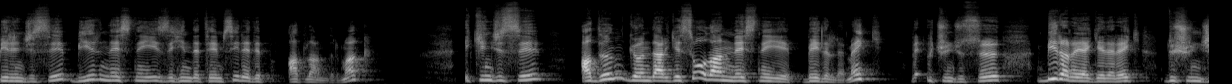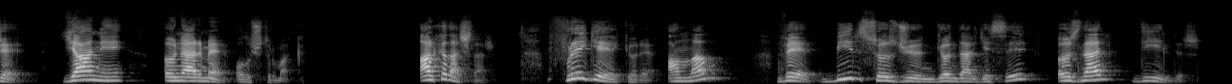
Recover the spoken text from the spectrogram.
Birincisi bir nesneyi zihinde temsil edip adlandırmak. İkincisi adın göndergesi olan nesneyi belirlemek ve üçüncüsü bir araya gelerek düşünce yani önerme oluşturmak. Arkadaşlar, Frege'ye göre anlam ve bir sözcüğün göndergesi öznel değildir.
